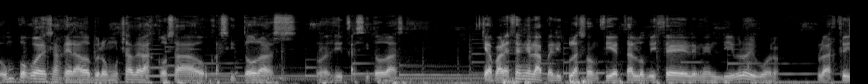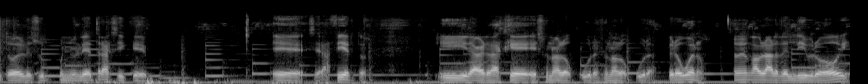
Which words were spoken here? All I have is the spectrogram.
un poco exagerado, pero muchas de las cosas, o casi todas, no decir casi todas, que aparecen en la película son ciertas, lo dice él en el libro y bueno, lo ha escrito él de su puño y letra, así que eh, será cierto. Y la verdad es que es una locura, es una locura. Pero bueno, no vengo a hablar del libro hoy,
